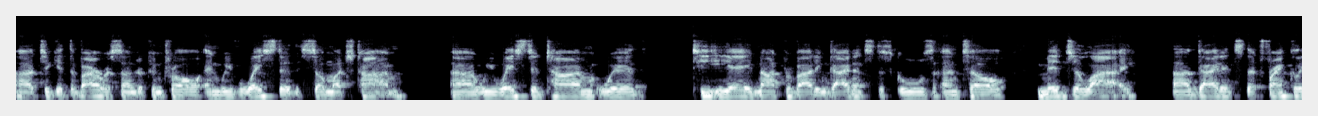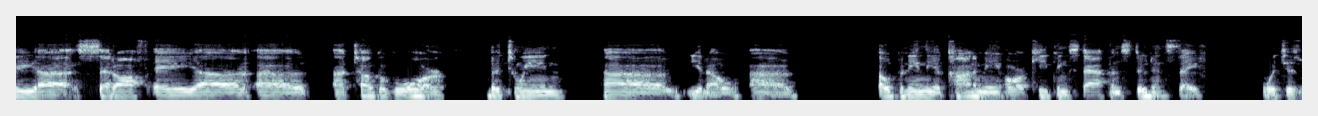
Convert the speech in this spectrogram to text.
uh, to get the virus under control, and we've wasted so much time. Uh, we wasted time with TEA not providing guidance to schools until mid July. Uh, guidance that frankly uh, set off a, uh, a, a, tug of war between, you know, opening the economy or keeping staff and students safe, which is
